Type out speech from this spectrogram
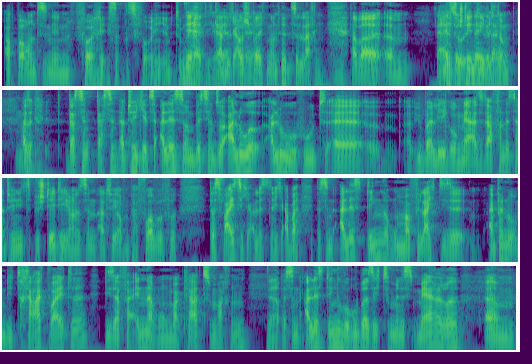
auch bei uns in den Vorlesungsfolien. Tut mir ja, leid, ich kann ja, nicht aussprechen, ohne zu lachen. Aber ähm, ja, ich so verstehe in die Richtung. Mhm. Also das sind, das sind natürlich jetzt alles so ein bisschen so Alu, Aluhut-Überlegungen. Äh, ne? Also davon ist natürlich nichts bestätigt und es sind natürlich auch ein paar Vorwürfe. Das weiß ich alles nicht. Aber das sind alles Dinge, um mal vielleicht diese, einfach nur um die Tragweite dieser Veränderung mal klar zu machen. Ja. Das sind alles Dinge, worüber sich zumindest mehrere ähm,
